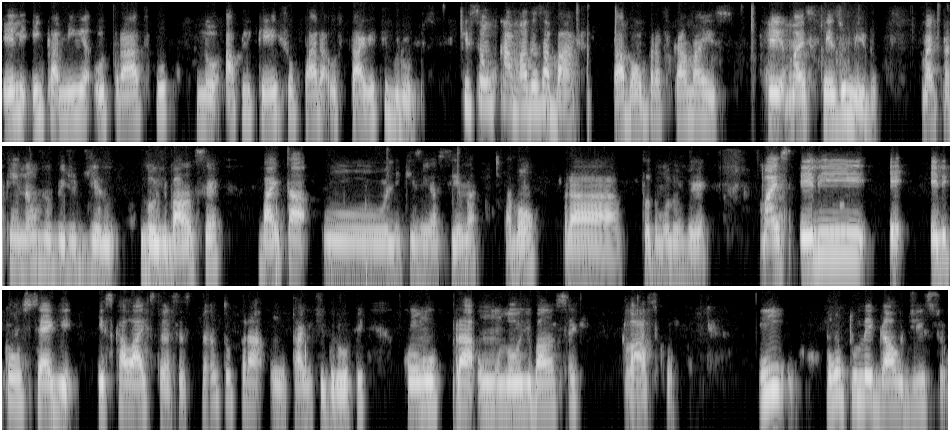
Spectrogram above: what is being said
Ele encaminha o tráfego no application para os target groups, que são camadas abaixo, tá bom? Para ficar mais, mais resumido. Mas para quem não viu o vídeo de load balancer, vai estar tá o linkzinho acima, tá bom? Para todo mundo ver. Mas ele ele consegue escalar instâncias tanto para um target group como para um load balancer clássico. Um ponto legal disso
